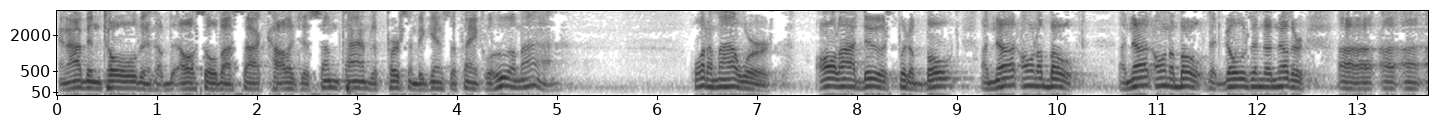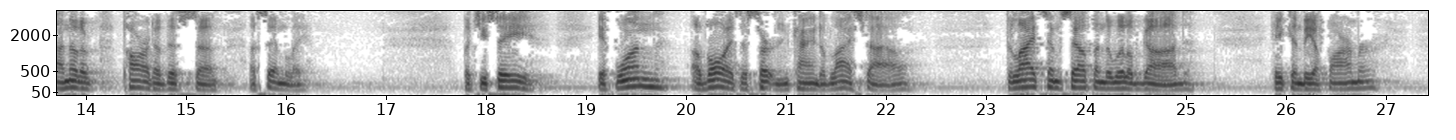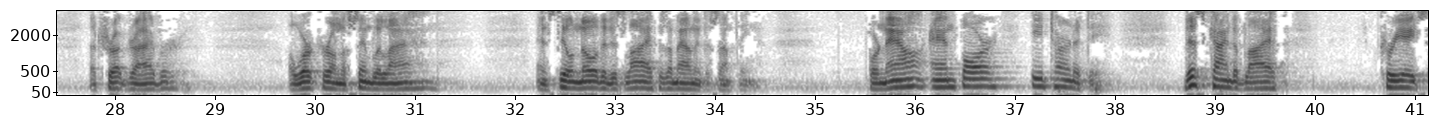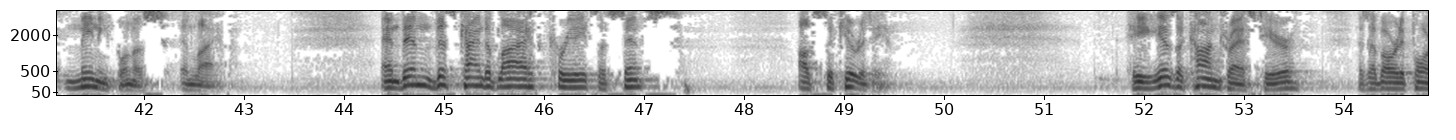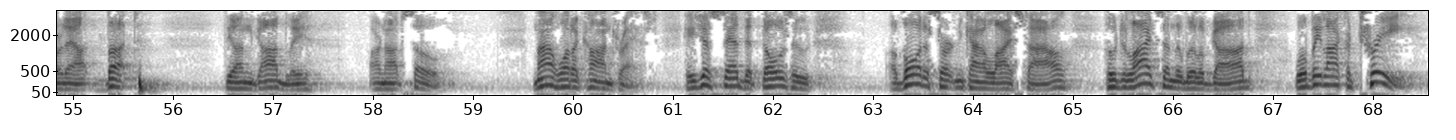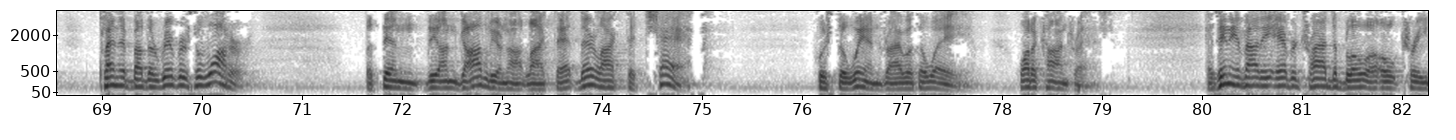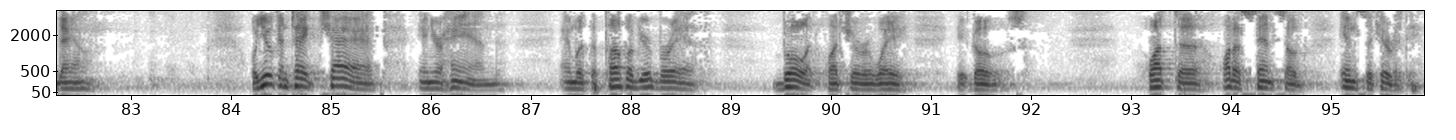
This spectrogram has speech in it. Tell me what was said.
And I've been told, and also by psychologists, sometimes a person begins to think, well, who am I? What am I worth? All I do is put a bolt, a nut on a bolt a nut on a bolt that goes into another, uh, uh, uh, another part of this uh, assembly. But you see, if one avoids a certain kind of lifestyle, delights himself in the will of God, he can be a farmer, a truck driver, a worker on assembly line, and still know that his life is amounting to something for now and for eternity. This kind of life creates meaningfulness in life. And then this kind of life creates a sense of security. He gives a contrast here, as I've already pointed out, but the ungodly are not so. My, what a contrast. He just said that those who avoid a certain kind of lifestyle, who delights in the will of God, will be like a tree planted by the rivers of water but then the ungodly are not like that. They're like the chaff which the wind driveth away. What a contrast. Has anybody ever tried to blow an oak tree down? Well, you can take chaff in your hand and with the puff of your breath, blow it whichever way it goes. What, uh, what a sense of insecurity.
